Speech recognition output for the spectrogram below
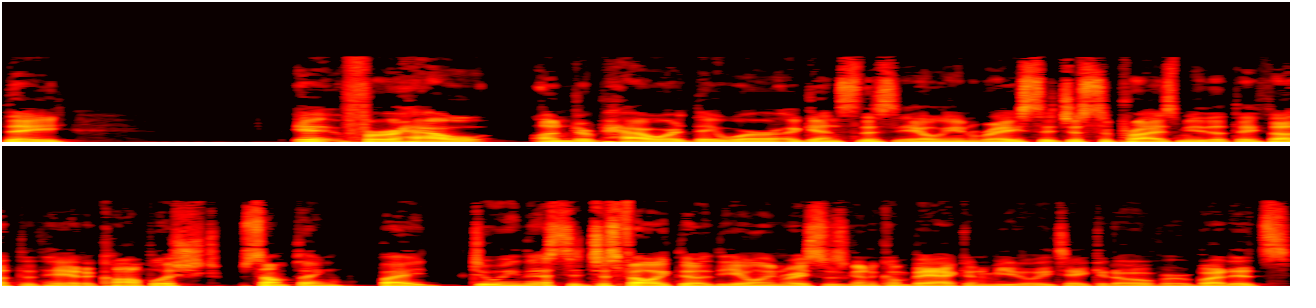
they, it, for how underpowered they were against this alien race, it just surprised me that they thought that they had accomplished something by doing this. It just felt like the the alien race was going to come back and immediately take it over. But it's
